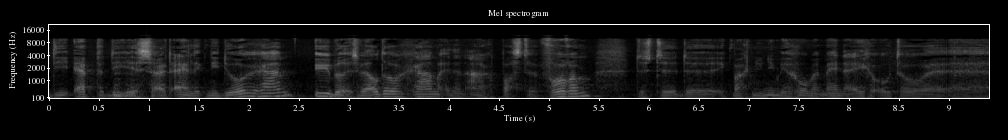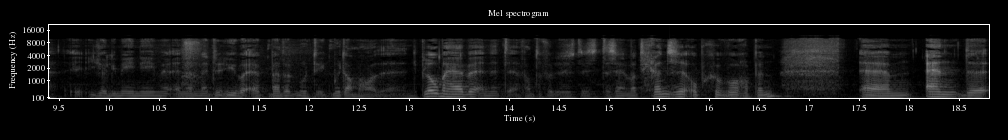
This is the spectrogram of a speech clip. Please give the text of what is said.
die app die Mhm. is uiteindelijk niet doorgegaan. Uber is wel doorgegaan, maar in een aangepaste vorm. Dus de, de, ik mag nu niet meer gewoon met mijn eigen auto eh, eh, jullie meenemen en dan met een Uber-app, maar dat moet, ik moet allemaal een diploma hebben. En het, van tevoren, dus er zijn wat grenzen opgeworpen. Ehm, en de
